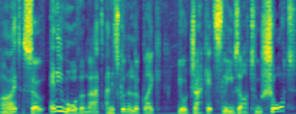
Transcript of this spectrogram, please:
All right, so any more than that, and it's going to look like your jacket sleeves are too short.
